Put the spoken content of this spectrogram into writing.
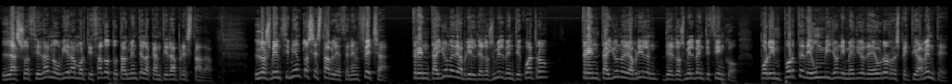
la sociedad no hubiera amortizado totalmente la cantidad prestada. Los vencimientos se establecen en fecha 31 de abril de 2024 31 de abril de 2025, por importe de un millón y medio de euros respectivamente.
